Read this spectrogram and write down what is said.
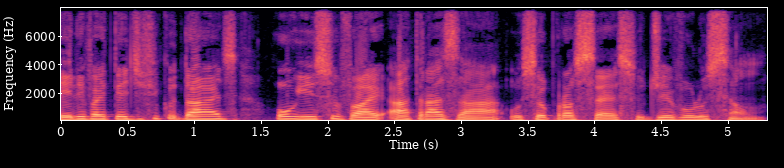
ele vai ter dificuldades ou isso vai atrasar o seu processo de evolução.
